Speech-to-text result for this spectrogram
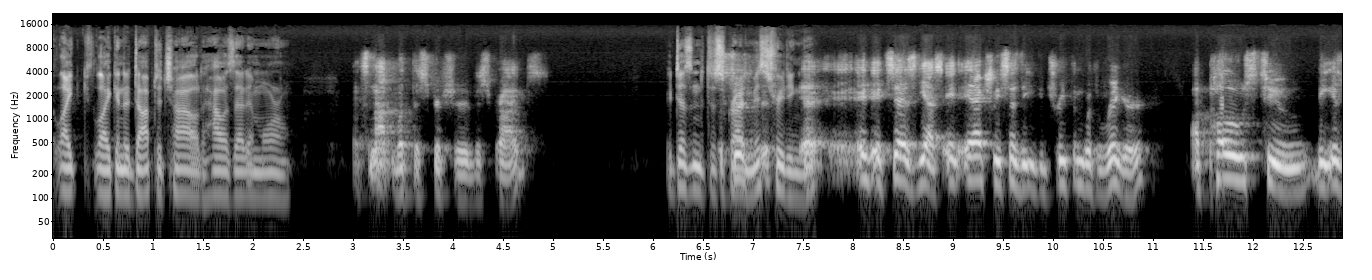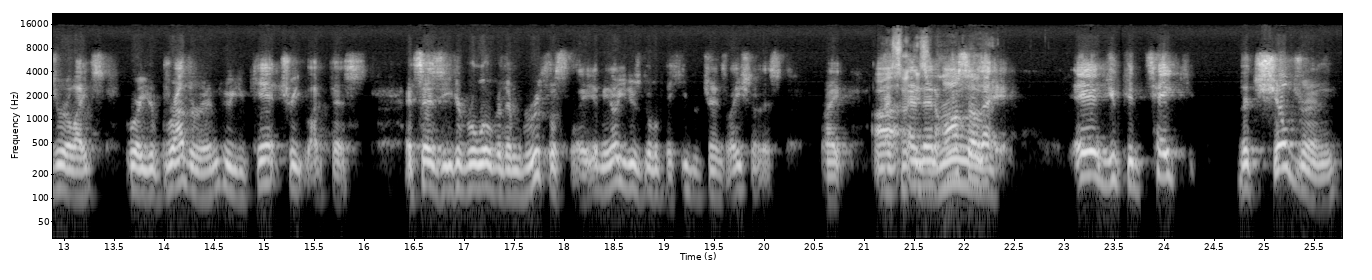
like like an adopted child, how is that immoral? That's not what the scripture describes. It doesn't It describe says- mistreating It, them. it, it says yes. It, it actually says that you can treat them with rigor, opposed to the Israelites who are your brethren, who you can't treat like this. It says you can rule over them ruthlessly. I mean, all you do is go look at the Hebrew translation of this, right? Uh, Right, so and then also that, and you could take the children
